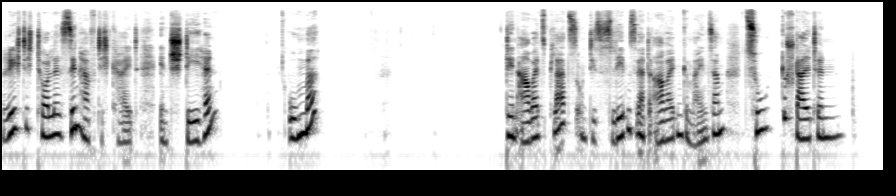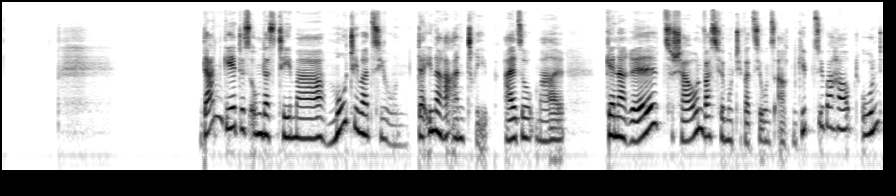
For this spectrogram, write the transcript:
richtig tolle Sinnhaftigkeit entstehen, um den Arbeitsplatz und dieses lebenswerte Arbeiten gemeinsam zu gestalten. Dann geht es um das Thema Motivation, der innere Antrieb. Also mal generell zu schauen, was für Motivationsarten gibt's überhaupt und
